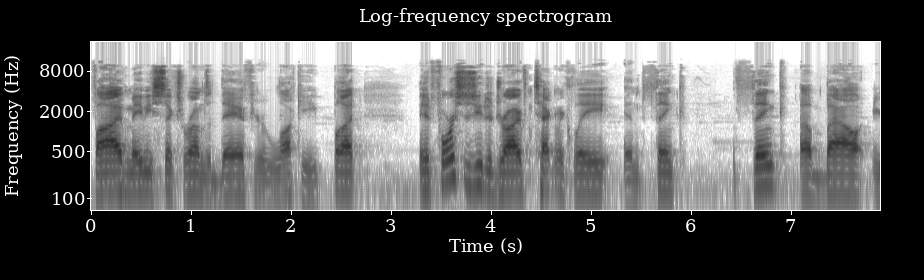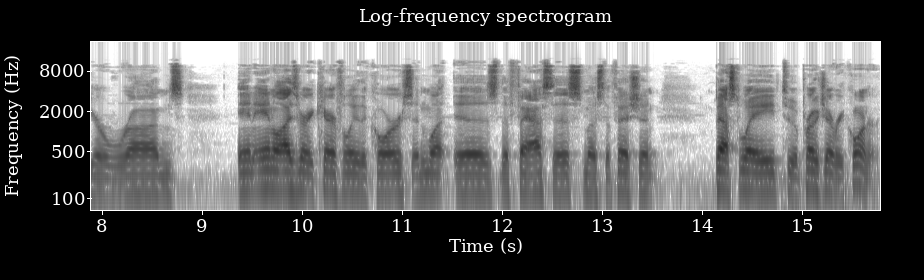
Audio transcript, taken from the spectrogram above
five, maybe six runs a day if you're lucky, but it forces you to drive technically and think think about your runs and analyze very carefully the course and what is the fastest, most efficient, best way to approach every corner.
